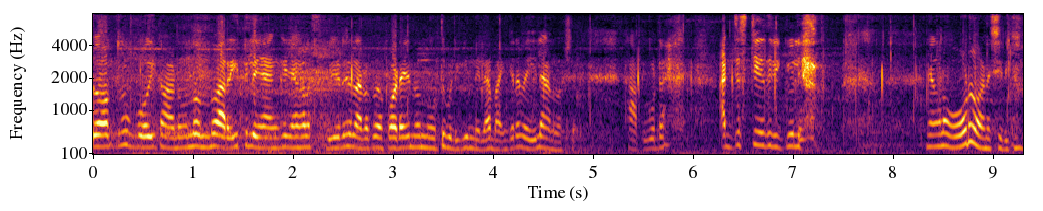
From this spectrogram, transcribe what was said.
ഡോക്ടർ പോയി കാണുമെന്നൊന്നും അറിയത്തില്ല. ഞങ്ങൾക്ക് ഞങ്ങൾ സ്പീഡിൽ നടക്കുക കുടയൊന്നും നൂത്ത് പിടിക്കുന്നില്ല. ഭയങ്കര വെയിലാണ് പക്ഷേ. കാപ്പി കൂടെ അഡ്ജസ്റ്റ് ചെയ്തിരിക്കൂല. ഞങ്ങൾ ഓടുവാണ് ശരിക്കും.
